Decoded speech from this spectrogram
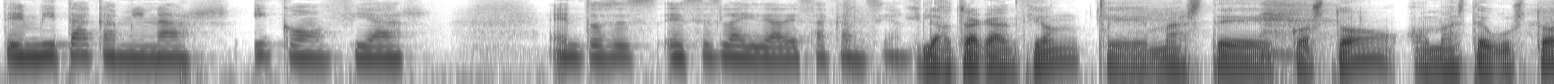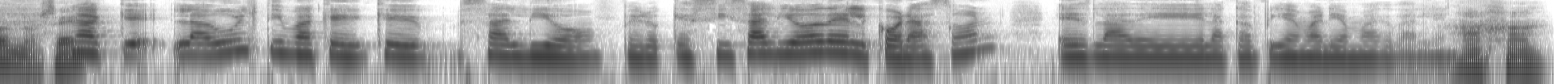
te invita a caminar y confiar. Entonces, esa es la idea de esa canción. ¿Y la otra canción que más te costó o más te gustó? No sé. La, que, la última que, que salió, pero que sí salió del corazón, es la de la Capilla de María Magdalena. Ajá.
